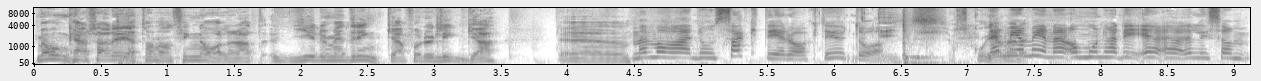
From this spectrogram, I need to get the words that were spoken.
Men hon kanske hade gett honom signaler att ger du mig drinkar får du ligga. Eh, Men vad hade hon sagt det rakt ut då? nej, jag skojar Nej men jag menar om hon hade eh, liksom,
